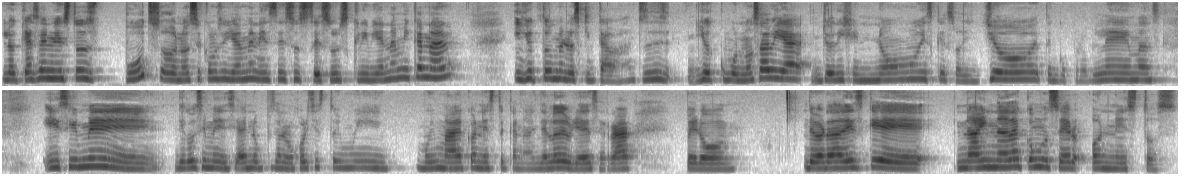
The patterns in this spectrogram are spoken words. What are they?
lo que hacen estos puts o no sé cómo se llaman, es que se suscribían a mi canal y YouTube me los quitaba. Entonces yo como no sabía, yo dije, no, es que soy yo, tengo problemas. Y sí me, digo, sí me decía, no, pues a lo mejor sí estoy muy muy mal con este canal, ya lo debería de cerrar, pero de verdad es que no hay nada como ser honestos.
